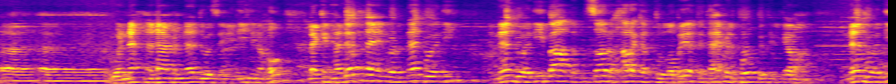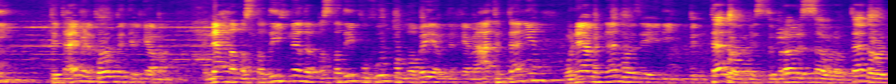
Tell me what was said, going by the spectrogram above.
آه، آه، وإن إحنا نعمل ندوة زي دي هنا أهو. لكن هدفنا إنه الندوة دي الندوة دي بعد انتصار الحركة الطلابية تتعمل في الجامعة. الندوة دي تتعمل رتبه الجامعة. إن إحنا نستضيف نقدر نستضيف وفود طلابية من الجامعات الثانية ونعمل ندوة زي دي. بتدعو لاستمرار الثورة وبتدعو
